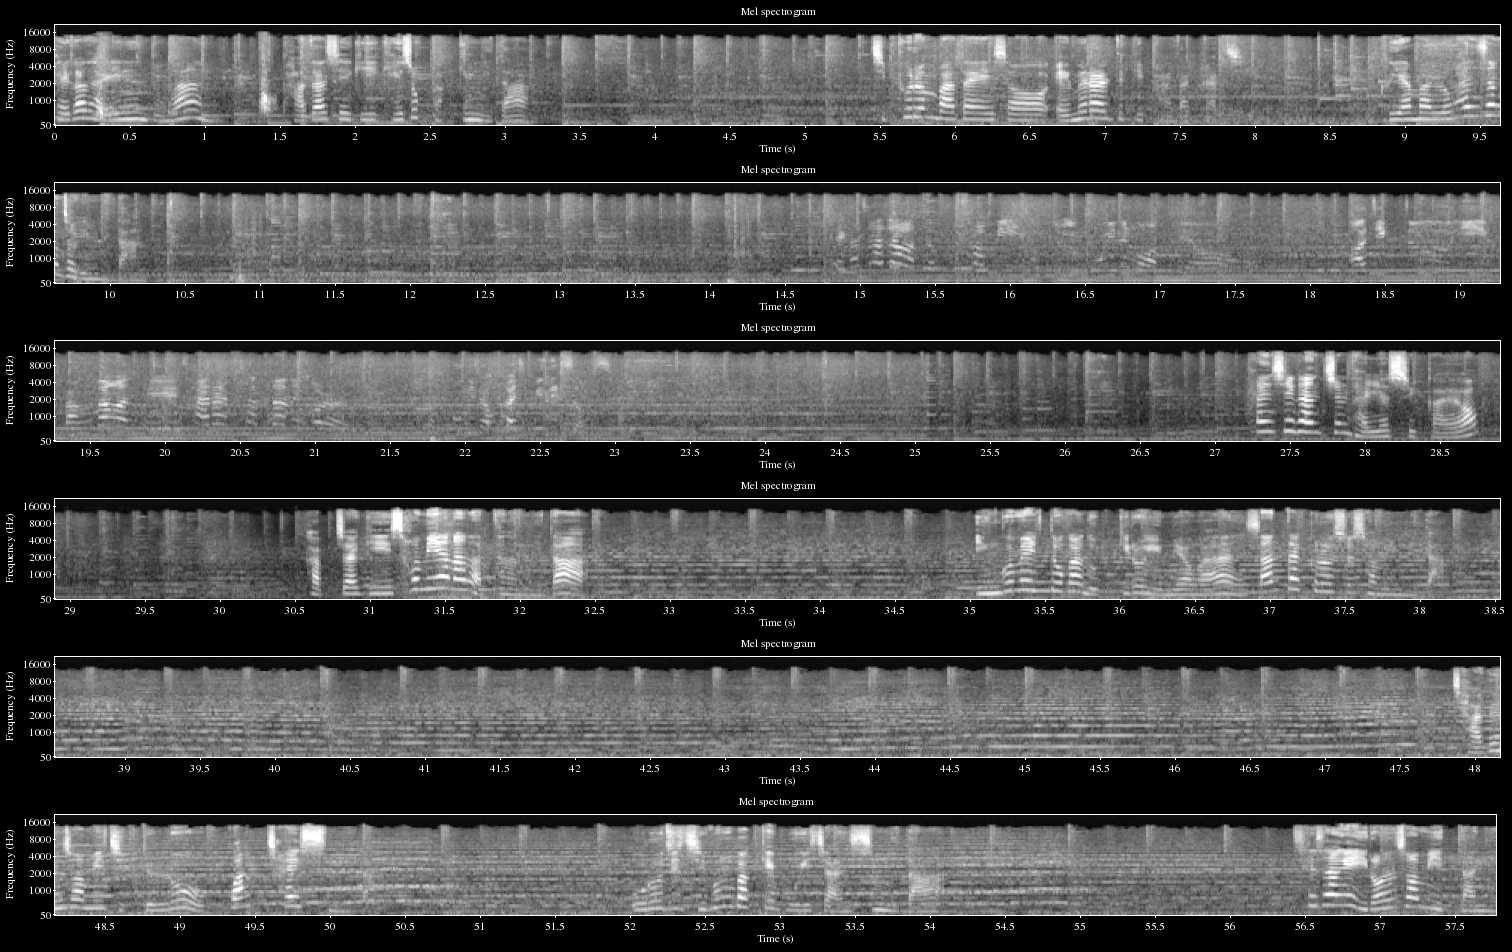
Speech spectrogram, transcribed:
배가 달리는 동안 바다색이 계속 바뀝니다. 짙푸른 바다에서 에메랄드빛 바다까지 그야말로 환상적입니다. 제가 찾아왔던 그 섬이 저쪽에 보이는 것 같아요. 아직도 이 망망한 배에 사람이 산다는 걸 보기 전까지 믿을 수 없어요. 한 시간쯤 달렸을까요? 갑자기 섬이 하나 나타납니다. 인구 밀도가 높기로 유명한 산타크루스 섬입니다. 작은 섬이 집들로 꽉 차 있습니다. 오로지 지붕밖에 보이지 않습니다. 세상에 이런 섬이 있다니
